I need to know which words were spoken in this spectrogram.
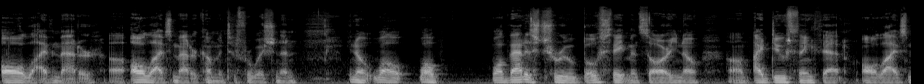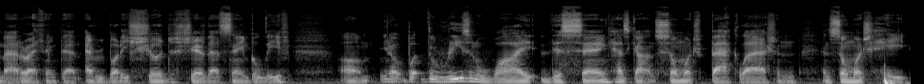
"all lives matter," uh, "all lives matter" come into fruition. And you know, while while while that is true, both statements are. You know, um, I do think that all lives matter. I think that everybody should share that same belief. Um, you know, but the reason why this saying has gotten so much backlash and and so much hate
